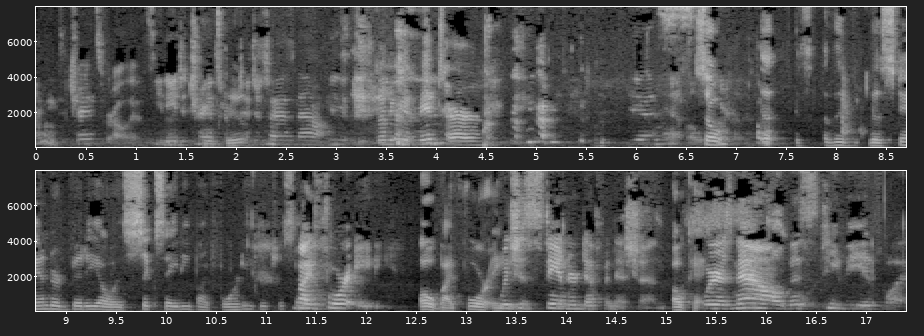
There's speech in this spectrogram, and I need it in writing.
I need to transfer all this. You need to transfer You do. digitize now. It's going to get an intern. Yeah. So the, the the standard video is 680 by 40. Did you say? By 480, oh, by 480. which is standard definition. okay. Whereas now this TV is what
